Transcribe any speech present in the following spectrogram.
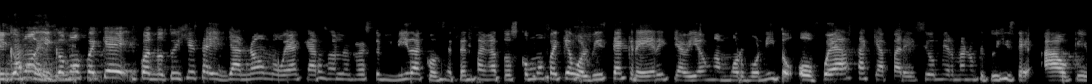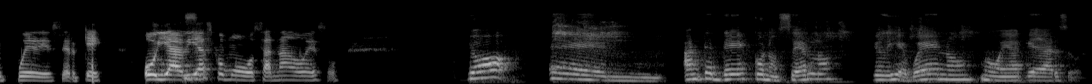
¿Y cómo, ¿Y cómo fue que cuando tú dijiste, ya no, me voy a quedar solo el resto de mi vida con 70 gatos, cómo fue que volviste a creer en que había un amor bonito? ¿O fue hasta que apareció mi hermano que tú dijiste, ah, ok, puede ser que? o ya habías como sanado eso? Yo, em, antes de conocerlo, yo dije, bueno, me voy a quedar sola,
